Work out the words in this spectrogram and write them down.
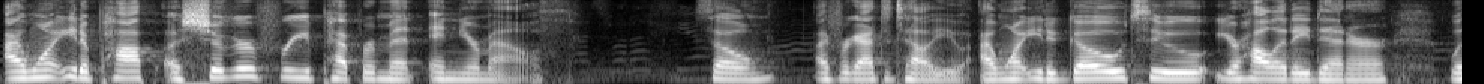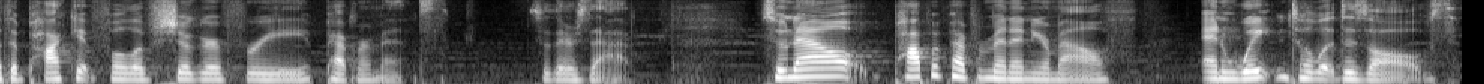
I want you to pop a sugar free peppermint in your mouth. So I forgot to tell you, I want you to go to your holiday dinner with a pocket full of sugar free peppermints. So there's that. So now pop a peppermint in your mouth and wait until it dissolves.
